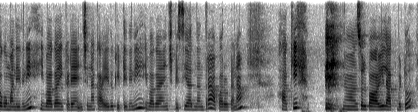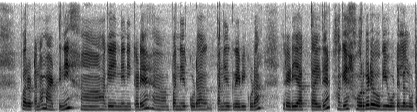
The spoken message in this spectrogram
ತೊಗೊಂಬಂದಿದ್ದೀನಿ. ಇವಾಗ ಈ ಕಡೆ ಹೆಂಚನ್ನ ಕಾಯೋದಕ್ಕೆ ಇಟ್ಟಿದ್ದೀನಿ ಇವಾಗ ಹೆಂಚು ಬಿಸಿ ಆದ ನಂತರ ಆ ಪರೋಟನ ಹಾಕಿ ಸ್ವಲ್ಪ ಆಯಿಲ್ ಹಾಕ್ಬಿಟ್ಟು ಪರೋಟನ ಮಾಡ್ತೀನಿ. ಹಾಗೆ ಇನ್ನೇನು ಈ ಕಡೆ ಪನ್ನೀರ್ ಕೂಡ, ಪನ್ನೀರ್ ಗ್ರೇವಿ ಕೂಡ ರೆಡಿ ಆಗ್ತಾ ಇದೆ. ಹಾಗೆ ಹೊರಗಡೆ ಹೋಗಿ ಹೋಟೆಲಲ್ಲಿ ಊಟ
